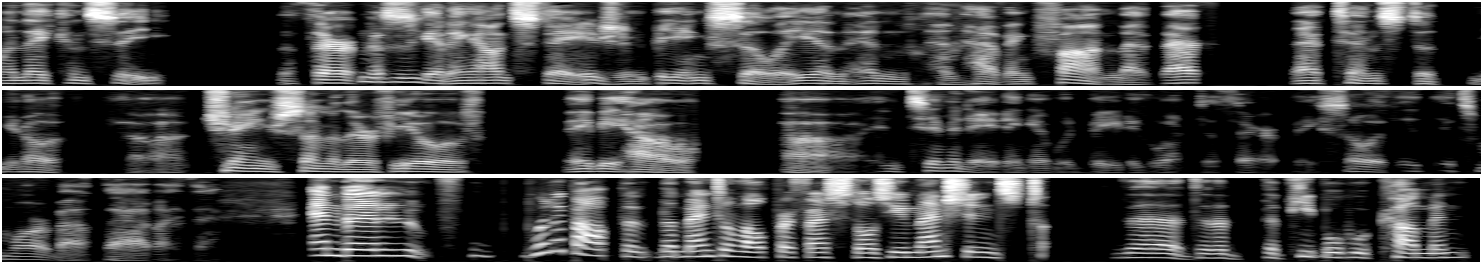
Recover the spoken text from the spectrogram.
when they can see the therapist Mhm. getting on stage and being silly and and and having fun. That that that tends to you know uh, change some of their view of maybe how uh, intimidating it would be to go into therapy. So it, it, it's more about that, I think. And then what about the, the mental health professionals? You mentioned the, the the people who come in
